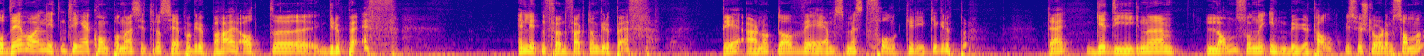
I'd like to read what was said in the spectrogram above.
og det var en liten ting jeg kom på når jeg sitter og ser på gruppa her, at uh, gruppe F En liten fun fact om gruppe F. Det er nok da VMs mest folkerike gruppe. Det er gedigne land sånn i innbyggertall. Hvis vi slår dem sammen,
